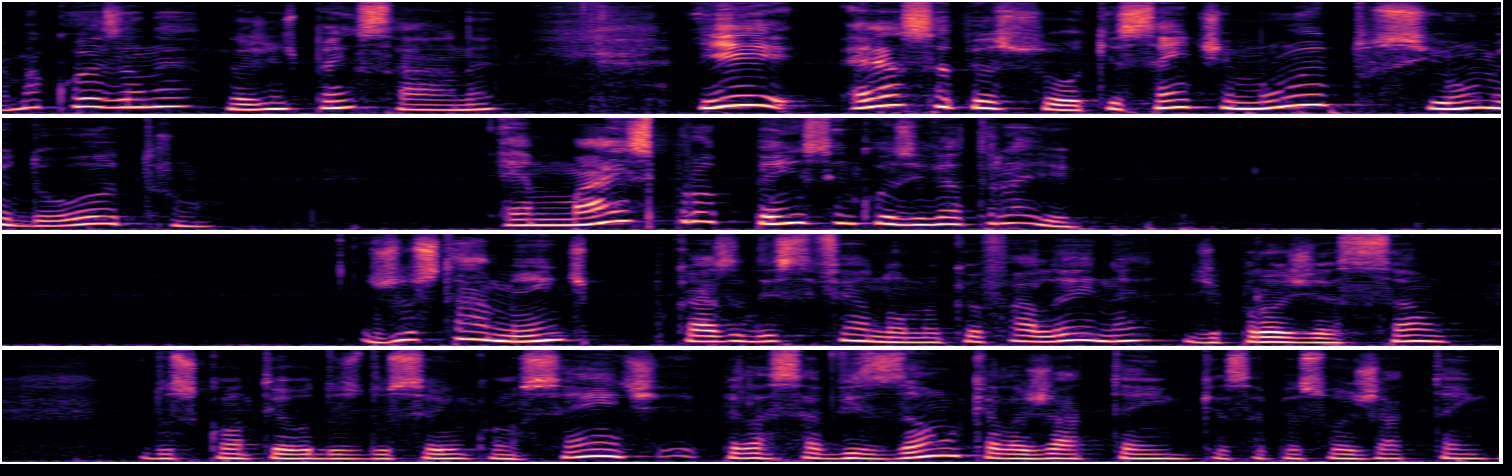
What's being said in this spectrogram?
É uma coisa, né? Da gente pensar, né? E essa pessoa que sente muito ciúme do outro, é mais propenso, inclusive, a trair. Justamente por causa desse fenômeno que eu falei, né? De projeção dos conteúdos do seu inconsciente, pela essa visão que ela já tem, que essa pessoa já tem,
